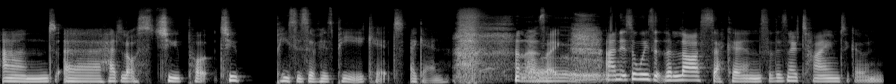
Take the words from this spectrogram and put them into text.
and uh, had lost two po- two pieces of his PE kit again. and I was like, and it's always at the last second, so there's no time to go and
